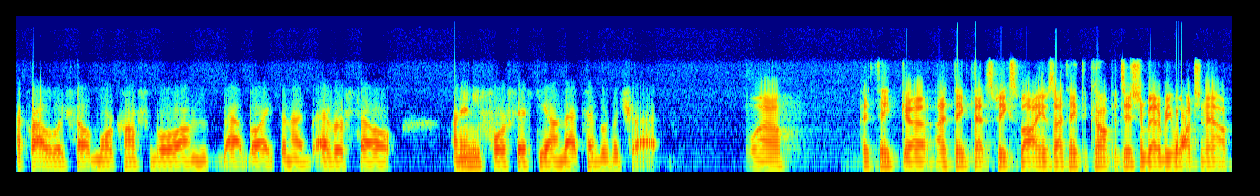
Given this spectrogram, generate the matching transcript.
I probably felt more comfortable on that bike than I've ever felt on any 450 on that type of a track. Wow. I think uh, I think that speaks volumes. I think the competition better be watching out.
